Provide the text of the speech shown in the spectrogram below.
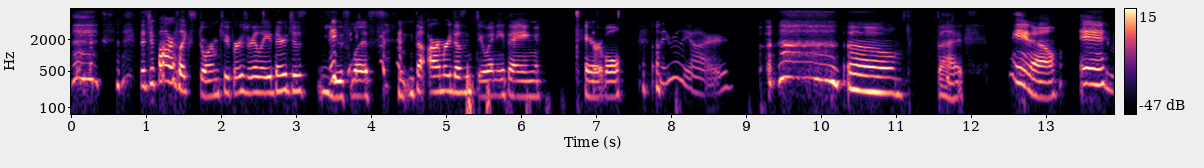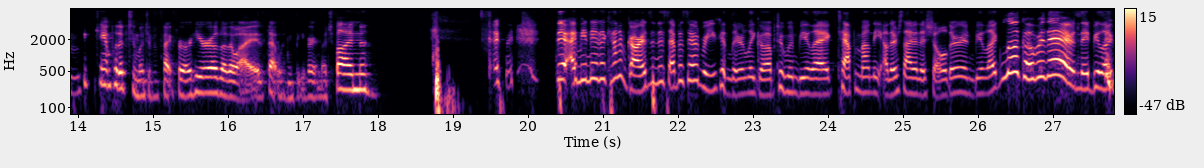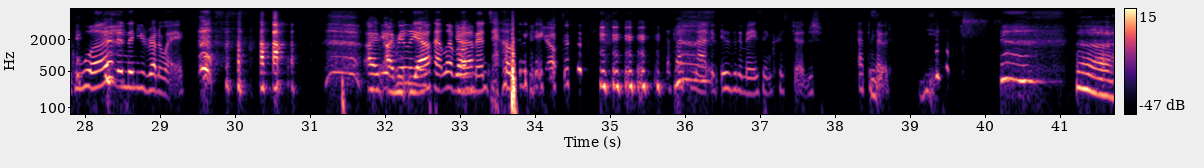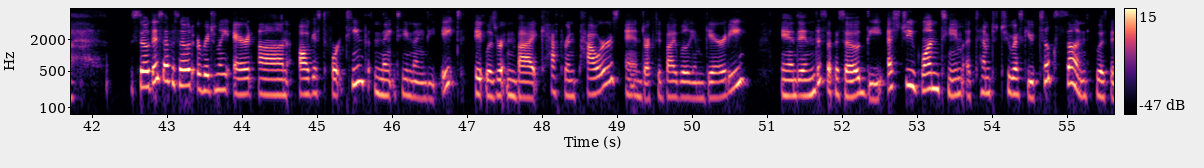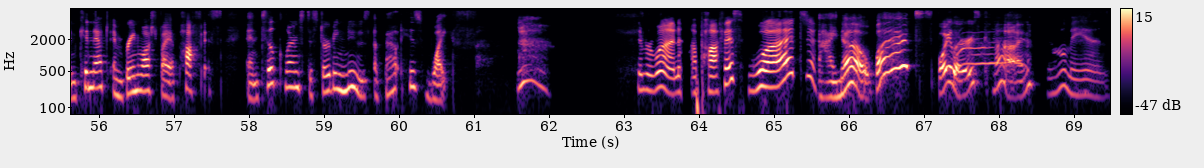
the Jaffa are like stormtroopers, really. They're just useless. the armor doesn't do anything. Terrible. they really are. oh, but you know, eh, mm-hmm. can't put up too much of a fight for our heroes. Otherwise, that wouldn't be very much fun. They're, I mean, they're the kind of guards in this episode where you could literally go up to them and be like, tap them on the other side of the shoulder and be like, look over there. And they'd be like, what? and then you'd run away. I, it I really mean, yeah, is that level yeah. of mentality. Yep. Aside from that, it is an amazing Chris Judge episode. Yes. uh, so this episode originally aired on August 14th, 1998. It was written by Katherine Powers and directed by William Gereghty. And in this episode, the SG-1 team attempt to rescue Teal'c's son, who has been kidnapped and brainwashed by Apophis. And Teal'c learns disturbing news about his wife. Number one, Apophis. What? I know. What? Spoilers. What? Come on. Oh man.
